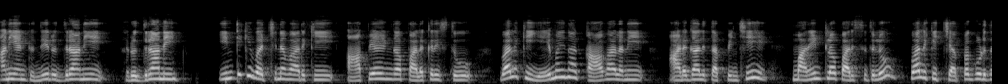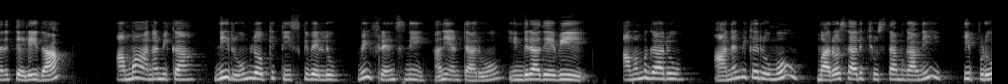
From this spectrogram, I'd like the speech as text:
అని అంటుంది రుద్రాణి. రుద్రాణి ఇంటికి వచ్చిన వారికి ఆప్యాయంగా పలకరిస్తూ వాళ్ళకి ఏమైనా కావాలని అడగాలి తప్పించి మన ఇంట్లో పరిస్థితులు వాళ్ళకి చెప్పకూడదని తెలీదా? అమ్మ అనామిక నీ రూమ్లోకి తీసుకువెళ్ళు మీ ఫ్రెండ్స్ని అని అంటారు ఇందిరాదేవి. అమ్మమ్మ గారు అనామిక రూము మరోసారి చూస్తాం కానీ ఇప్పుడు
